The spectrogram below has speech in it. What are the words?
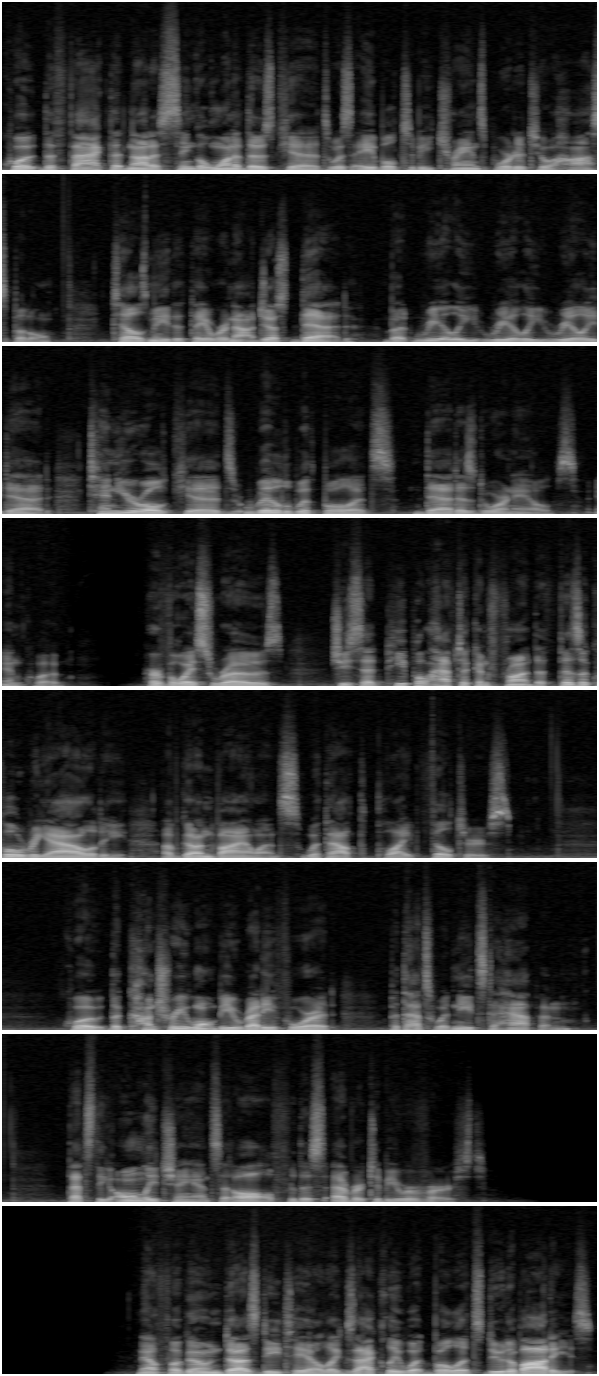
Quote, the fact that not a single one of those kids was able to be transported to a hospital tells me that they were not just dead, but really, really, really dead. 10 year old kids riddled with bullets, dead as doornails. End quote. Her voice rose. She said, People have to confront the physical reality of gun violence without the polite filters. Quote, The country won't be ready for it, but that's what needs to happen. That's the only chance at all for this ever to be reversed. Now, Fagone does detail exactly what bullets do to bodies.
